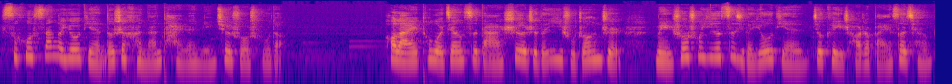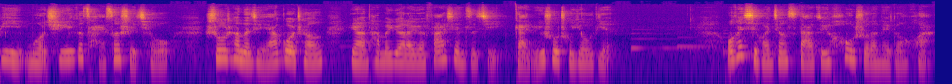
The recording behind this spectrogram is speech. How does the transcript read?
似乎三个优点都是很难坦然明确说出的。后来通过姜思达设置的艺术装置，每说出一个自己的优点，就可以朝着白色墙壁抹去一个彩色水球。舒畅的减压过程，也让他们越来越发现自己敢于说出优点。我很喜欢姜思达最后说的那段话：“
